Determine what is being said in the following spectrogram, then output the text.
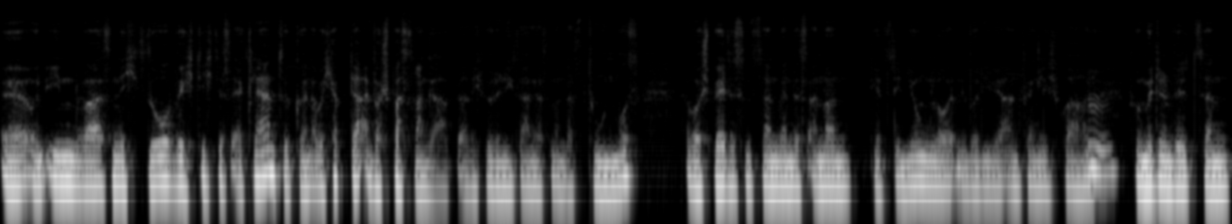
Äh, und ihnen war es nicht so wichtig, das erklären zu können. Aber ich habe da einfach Spaß dran gehabt. Also ich würde nicht sagen, dass man das tun muss. Aber spätestens dann, wenn das anderen, jetzt den jungen Leuten, über die wir anfänglich sprachen, mhm. vermitteln willst, dann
